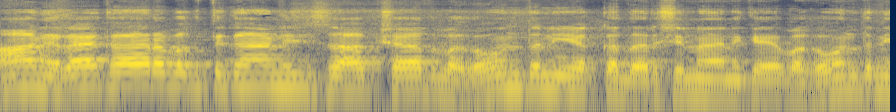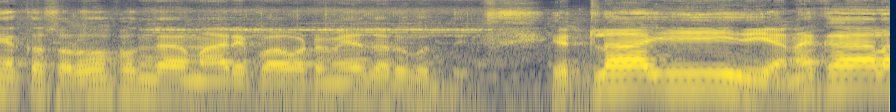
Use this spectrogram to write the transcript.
ఆ నిరాకార భక్తి కాని సాక్షాత్ భగవంతుని యొక్క దర్శనానికే భగవంతుని యొక్క స్వరూపంగా మారిపోవటమే జరుగుద్ది. ఇట్లా ఈ వెనకాల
